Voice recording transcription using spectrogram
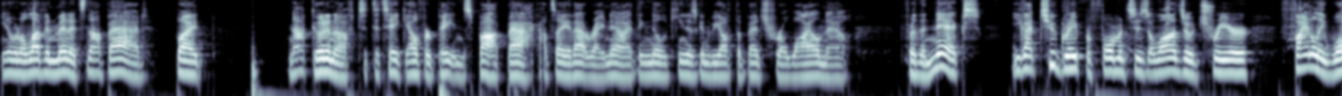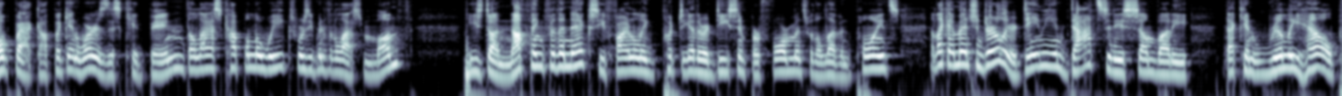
You know, in 11 minutes, not bad, but not good enough to, to take Elfrid Payton's spot back. I'll tell you that right now. I think Ntilikina is going to be off the bench for a while now for the Knicks. You got two great performances. Alonzo Trier finally woke back up again. Where has this kid been the last couple of weeks? Where's he been for the last month? He's done nothing for the Knicks. He finally put together a decent performance with 11 points. And like I mentioned earlier, Damyean Dotson is somebody that can really help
